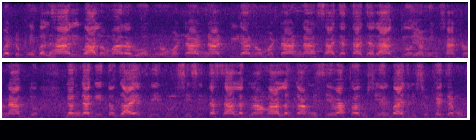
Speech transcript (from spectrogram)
બટુકની બલહારી, વાલો મારા રોગનો મટાડનાર, પીડાનો મટાડનાર, સાજા તાજા રાખજો યમીન છાંટો નાખજો ગંગા ગીતો ગાયત્રી, તુલસી, સીતા સાલગ્રામ, આલગ્રામની સેવા કરું, શેર બાજરી સુખે જમું,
